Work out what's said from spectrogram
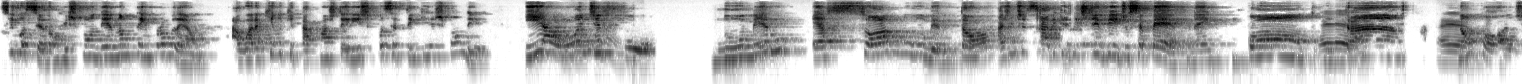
se você não responder, não tem problema. Agora, aquilo que está com asterisco, você tem que responder. E aonde for número, é só número. Então, a gente sabe que a gente divide o CPF, né? Em ponto, é. em traço. É. Não pode.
